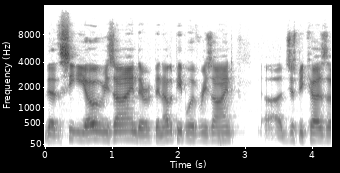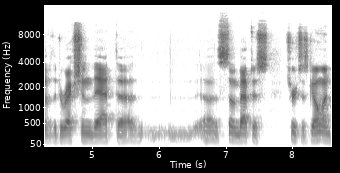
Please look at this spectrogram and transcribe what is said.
the, CEO resigned, there have been other people who have resigned uh, just because of the direction that uh, uh, Southern Baptist Church is going.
